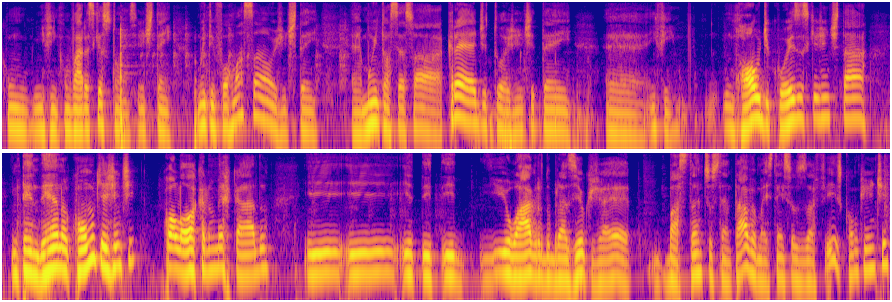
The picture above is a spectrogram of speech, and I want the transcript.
com, enfim, com várias questões. A gente tem muita informação, a gente tem é, muito acesso a crédito, a gente tem, é, enfim, um rol de coisas que a gente está entendendo como que a gente coloca no mercado e, e, e, e, o agro do Brasil, que já é bastante sustentável, mas tem seus desafios, como que a gente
